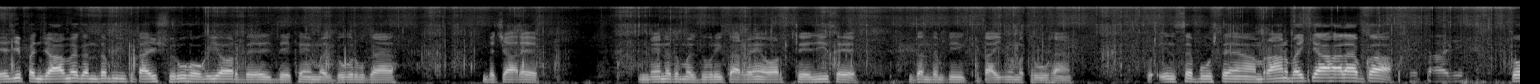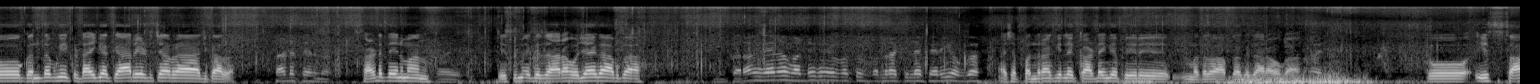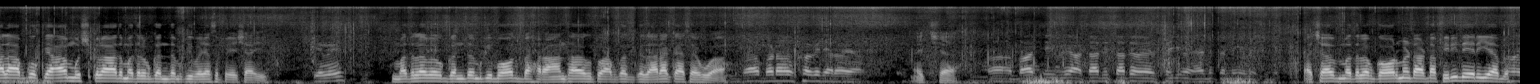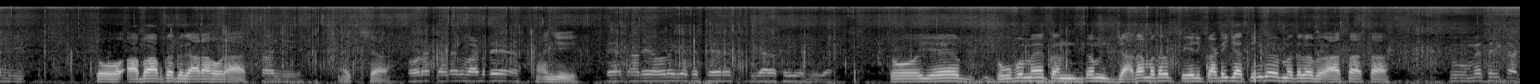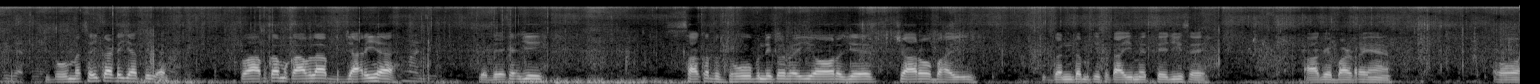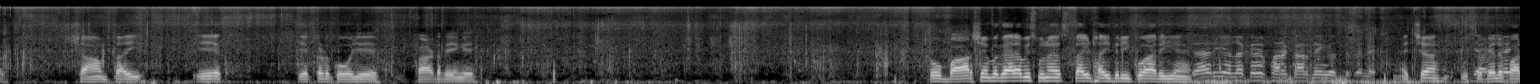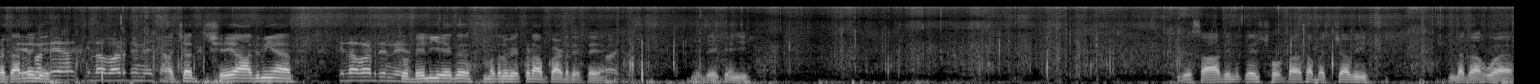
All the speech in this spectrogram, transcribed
ये जी पंजाब में गंदम की कटाई शुरू हो गई और दे, देखें मज़दूर वगैरह बेचारे मेहनत मजदूरी कर रहे हैं और तेज़ी से गंदम की कटाई में मसरूफ़ हैं। तो इनसे पूछते हैं इमरान भाई क्या हाल है आपका? जी। तो गंदम की कटाई का क्या रेट चल रहा है आजकल? साढ़े तीन में साढ़े तीन मन। इसमें गुजारा हो जाएगा आपका? करेंगे ना वक्त पंद्रह किलो फिर ही होगा। अच्छा पंद्रह किले काटेंगे फिर मतलब आपका गुजारा होगा। हाँ तो इस साल आपको क्या मुश्किलात मतलब गंदम की वजह से पेश आई किमें मतलब गंदम की बहुत बहरान था तो आपका गुजारा कैसे हुआ बड़ा बड़ा औखा गुजारा यार अच्छा हाँ बात ठीक है आटा देता तो सही ऐड करनी होनी चाहिए अच्छा मतलब गवर्नमेंट आटा फ्री दे रही है अब हाँ जी तो अब आपका गुजारा हो रहा है हाँ जी अच्छा ਹੁਣ ਕਣਕ ਵੱਢਦੇ ਆ हाँ जी ਤੇ ਦਾਣੇ ਆਉਣਗੇ ਤੇ ਫਿਰ ਗੁਜ਼ਾਰਾ ਸਹੀ ਹੋ ਜਾਊਗਾ तो ये धूप में गंदम ज़्यादा मतलब तेज काटी जाती है कि मतलब आस्ता आस्ता? धूप में सही काटी जाती है। धूप में सही काटी जाती है। तो आपका मुकाबला जारी है? हाँ जी। ये देखें जी। सख्त धूप निकल रही है और ये चारों भाई गंदम की कटाई में तेज़ी से आगे बढ़ रहे हैं। और शाम तक एक एकड़ को ये काट देंगे। तो बारिशें वगैरह भी सुना है सताई अठाई तरीक को आ रही हैं। यार ये अल्लाह करे फ़र्क कर देंगे उससे पहले। अच्छा उससे पहले पार कर देंगे? किला वाड़ देने अच्छा छः आदमी हैं। किला वाड़ देने तो डेली एक मतलब एकड़ आप काट देते हैं। हाँ ये देखें जी। ये सात दिन के छोटा सा बच्चा भी लगा हुआ है।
